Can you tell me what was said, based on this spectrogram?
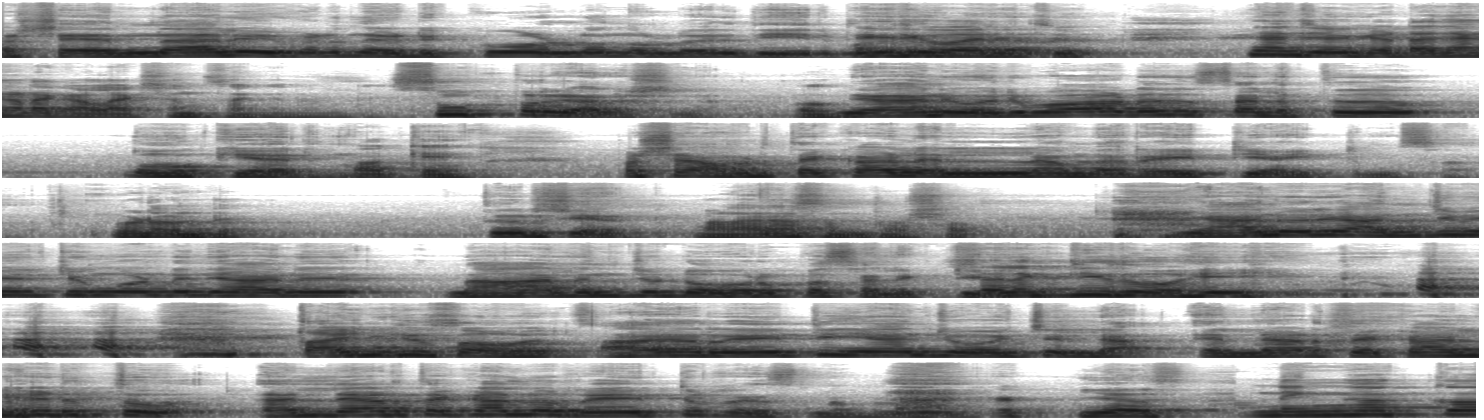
പക്ഷെ എന്നാലും ഇവിടുന്ന് എടുക്കുകയുള്ളൂ എന്നുള്ളൊരു തീരുമാനം തീരുമാനിച്ചു. ഞാൻ ചോദിക്കട്ടെ ഞങ്ങളുടെ കളക്ഷൻസ് എങ്ങനെയുണ്ട് സൂപ്പർ കളക്ഷനാണ് ഞാൻ ഒരുപാട് സ്ഥലത്ത് നോക്കിയായിരുന്നു. ഓക്കെ പക്ഷെ അവിടത്തെക്കാൾ എല്ലാം വെറൈറ്റി ഐറ്റംസ് ആണ്. ഇവിടെ ഉണ്ട് തീർച്ചയായിട്ടും. വളരെ സന്തോഷം. ഞാനൊരു അഞ്ച് മിനിറ്റും കൊണ്ട് ഞാൻ നാലഞ്ച് ഡോർ ഇപ്പൊ സെലക്ട് ചെയ്തു. സെലക്ട് ചെയ്തു പോയി. താങ്ക് യു സോ മച്ച് ആ റേറ്റ് ഞാൻ ചോദിച്ചില്ല. എല്ലായിടത്തെക്കാളും എടുത്തു. എല്ലായിടത്തെക്കാളും റേറ്റ് റീസണബിൾ ആണ്. യെസ് നിങ്ങൾക്ക്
